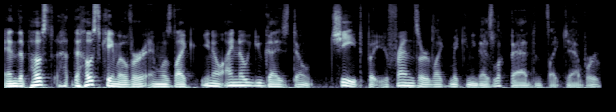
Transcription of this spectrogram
And the post the host came over and was like you know I know you guys don't cheat but your friends are like making you guys look bad. And it's like yeah we're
